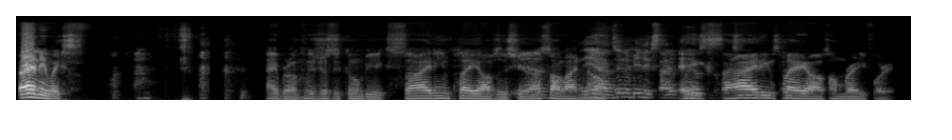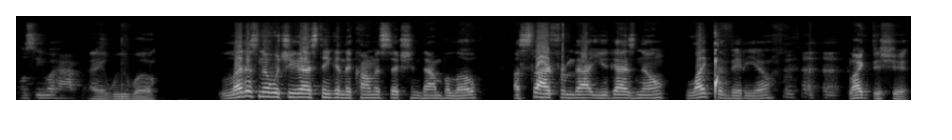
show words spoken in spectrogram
But anyways, Hey, bro, it's just gonna be exciting playoffs this year. Yeah. That's all I know. Yeah, it's gonna be an exciting playoffs. exciting playoffs. I'm ready for it. We'll see what happens. Hey, we will. Let us know what you guys think in the comment section down below. Aside from that, you guys know, like the video, Like this shit.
